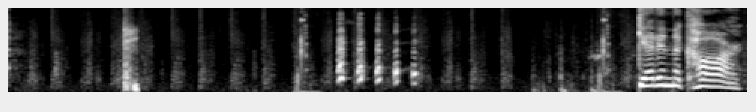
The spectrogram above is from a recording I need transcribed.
Get in the car.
